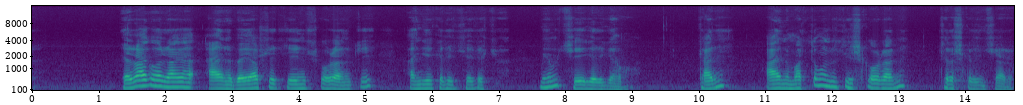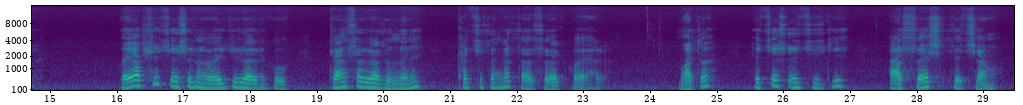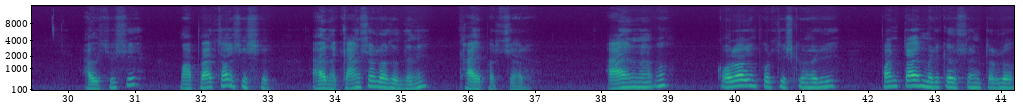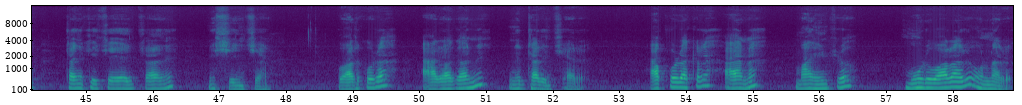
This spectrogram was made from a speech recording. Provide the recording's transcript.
ఎలాగోలాగా ఆయన బయాప్సీ చేయించుకోవడానికి అంగీకరించేటట్లు మేము చేయగలిగాము. కానీ ఆయన మొత్తమందు తీసుకోవడాన్ని తిరస్కరించారు బయాప్సీ చేసిన వైద్యులు ఆయనకు క్యాన్సర్ వ్యాధి ఉందని ఖచ్చితంగా తేల్చలేకపోయారు. మాతో హెచ్ఎస్హెచ్కి ఆ సెస్ తెచ్చాము. అవి చూసి మా ప్యాథాలజిస్ట్ ఆయన క్యాన్సర్ వ్యాధి ఉందని ఖాయపరిచారు. ఆయనను కోలాలంపూర్ తీసుకుని వెళ్ళి పంటాయ్ మెడికల్ సెంటర్లో తనిఖీ చేయించాలని నిశ్చయించాను. వారు కూడా ఆ రోగాన్ని నిర్ధారించారు. అప్పుడు అక్కడ ఆయన మా ఇంట్లో మూడు వారాలు ఉన్నారు.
